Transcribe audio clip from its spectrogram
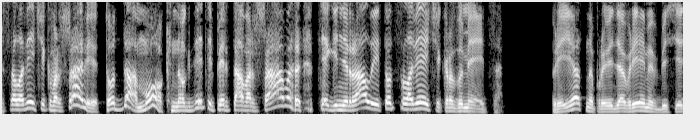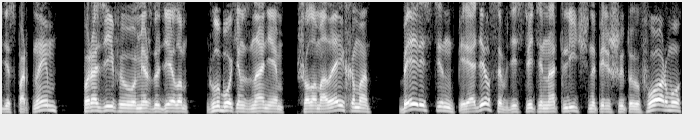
Соловейчик в Варшаве, то да, мог, но где теперь та Варшава, те генералы и тот Соловейчик, разумеется. Приятно проведя время в беседе с портным, поразив его между делом глубоким знанием Шолом Алейхама, Берестин переоделся в действительно отлично перешитую форму,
